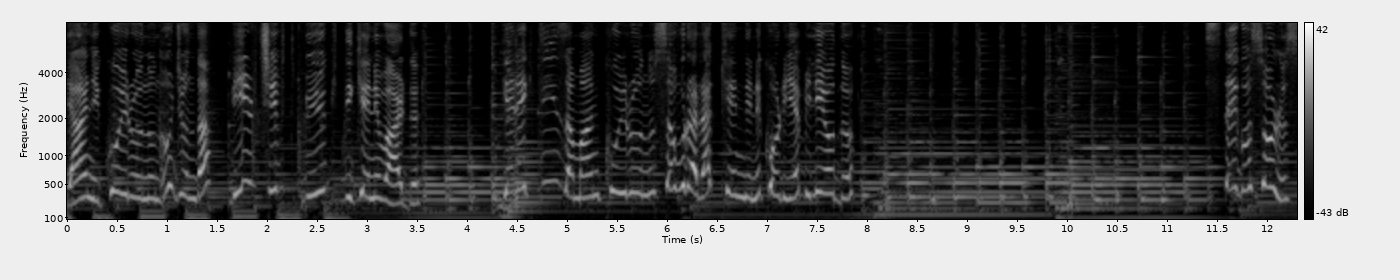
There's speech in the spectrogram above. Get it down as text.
yani kuyruğunun ucunda bir çift büyük dikeni vardı. Gerektiği zaman kuyruğunu savurarak kendini koruyabiliyordu. Stegosaurus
